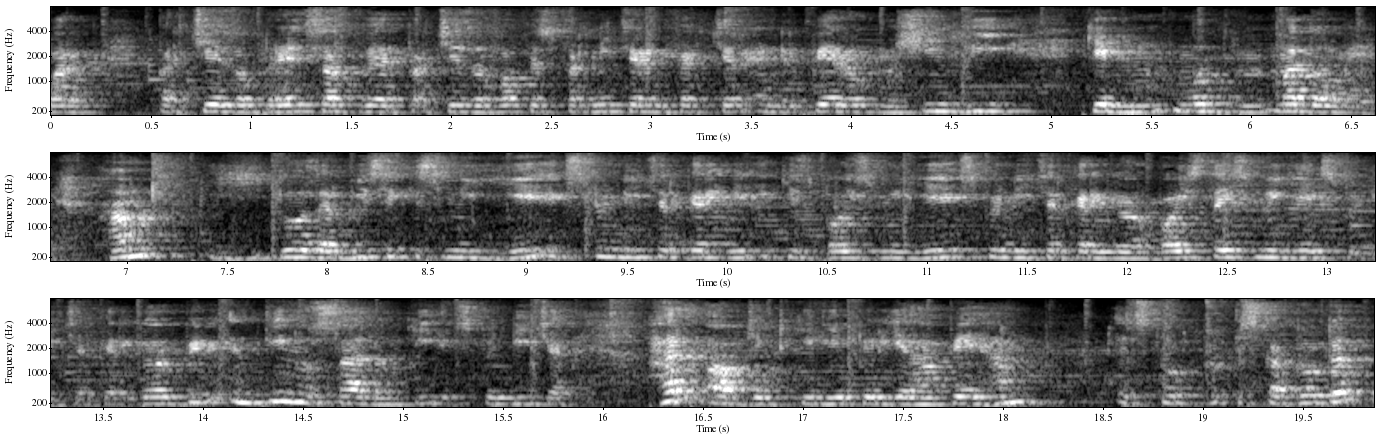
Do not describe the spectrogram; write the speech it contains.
work purchase of Braille software purchase of office furniture manufacture and repair of machinery के मदों में। हम 2020-21 में ये एक्सपेंडिचर करेंगे 21-22 में ये एक्सपेंडिचर करेंगे और 22-23 में ये एक्सपेंडिचर करेंगे और फिर इन तीनों सालों की एक्सपेंडिचर हर ऑब्जेक्ट के लिए फिर यहाँ पे हम इसको, इसका टोटल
